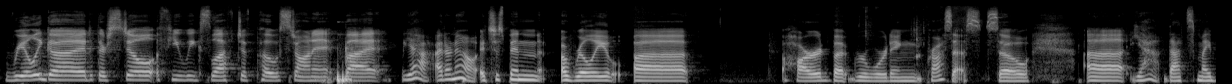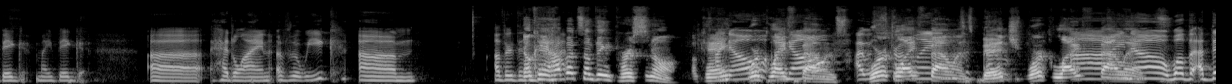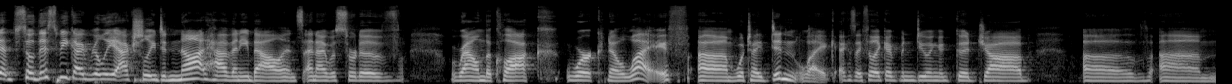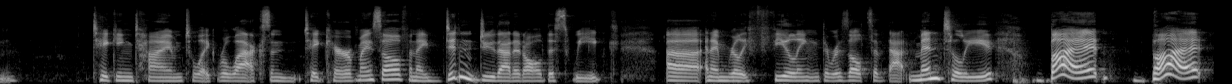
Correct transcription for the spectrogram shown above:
really good. There's still a few weeks left of post on it, but yeah, I don't know. It's just been a really uh hard but rewarding process. So uh yeah, that's my big my big uh headline of the week. Um other than Okay, that, how about something personal? Okay, I know, work life balance. I was Work life balance, to- bitch. Work life balance. I know. Well, th- th- so this week I really actually did not have any balance, and I was sort of round the clock work, no life, um, which I didn't like because I feel like I've been doing a good job of um, taking time to like relax and take care of myself, and I didn't do that at all this week. Uh, and I'm really feeling the results of that mentally. But, but,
